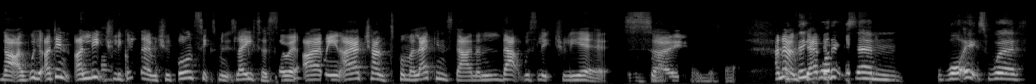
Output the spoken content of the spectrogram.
no I didn't i literally got there and she was born six minutes later. So it, i mean i had a chance to pull my leggings down and that was literally it. So i know i think what it's um what it's worth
